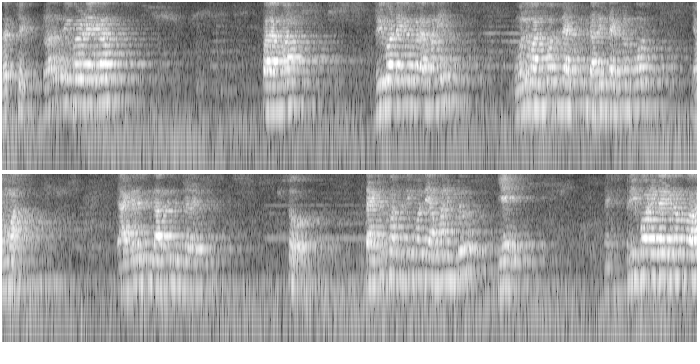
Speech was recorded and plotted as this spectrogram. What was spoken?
Let's check. Draw the free body diagram for M1. Free body diagram for M1 is only one force is acting, that is the force M1. The acceleration is also in this direction. So, tension force is equal to M1 into A. Next, free body diagram for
